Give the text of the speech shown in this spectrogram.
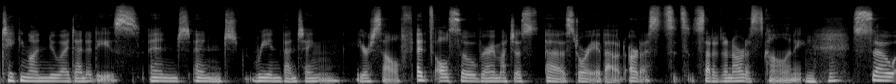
taking on new identities and and reinventing yourself. It's also very much a story about artists. It's set at an artists colony. So.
